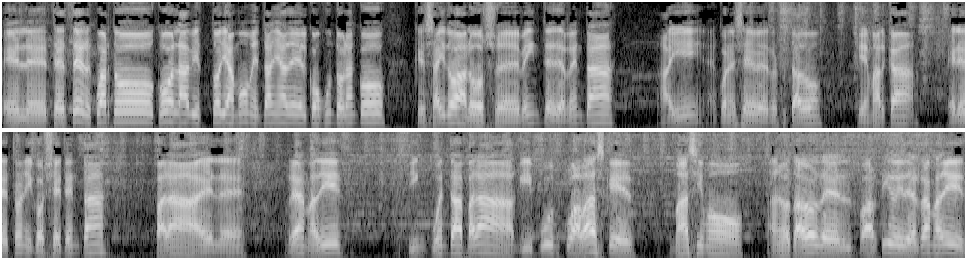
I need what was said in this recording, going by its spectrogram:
el eh, tercer cuarto con la victoria momentánea del conjunto blanco que se ha ido a los eh, 20 de renta. Ahí con ese resultado que marca el electrónico 70 para el eh, Real Madrid, 50 para Guipúzcoa Basket, máximo anotador del partido y del Real Madrid,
